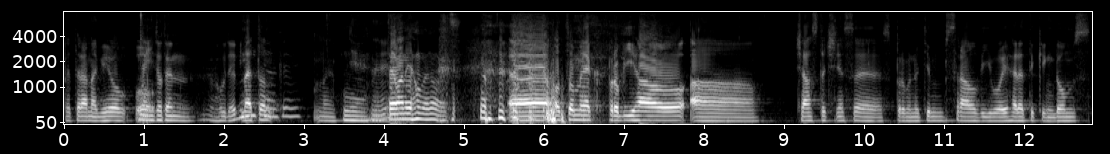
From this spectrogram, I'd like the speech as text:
Petra Nagyho. o- Není to ten hudebník Ne, to- nějaký? Ne, Nie, Ne? to je jeho jmenovec. Eh, o tom, jak probíhal a částečně se s prominutím sral vývoj Heretic Kingdoms,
